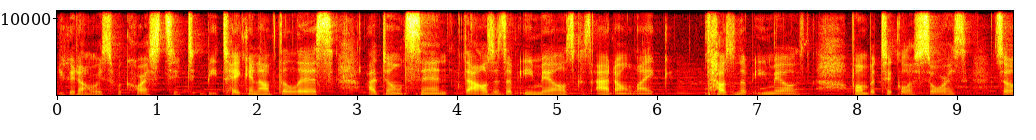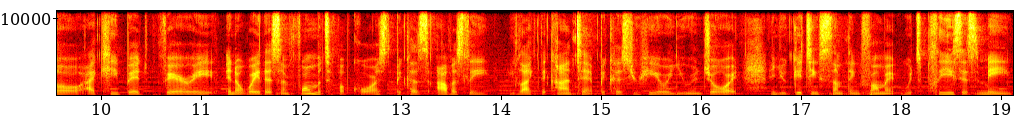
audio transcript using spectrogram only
You can always request to, to be taken off the list. I don't send thousands of emails because I don't like thousands of emails from a particular source. So I keep it very in a way that's informative, of course, because obviously you like the content because you hear and you enjoy it and you're getting something from it, which pleases me.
